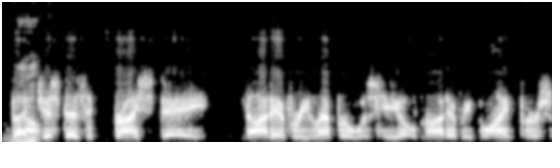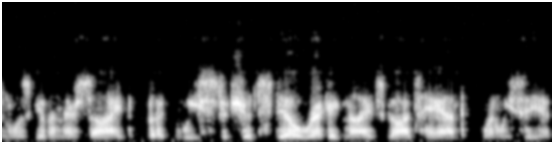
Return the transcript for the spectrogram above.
Well, but just as in Christ's day, not every leper was healed, not every blind person was given their sight, but we should still recognize God's hand when we see it.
